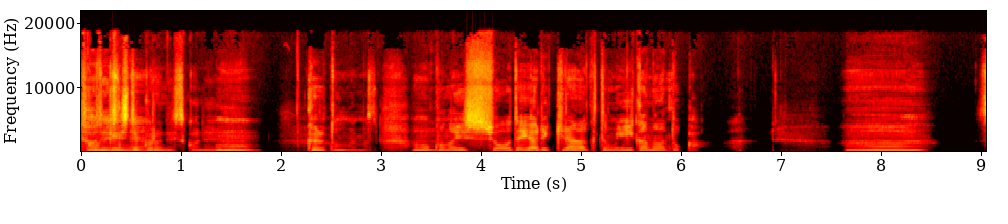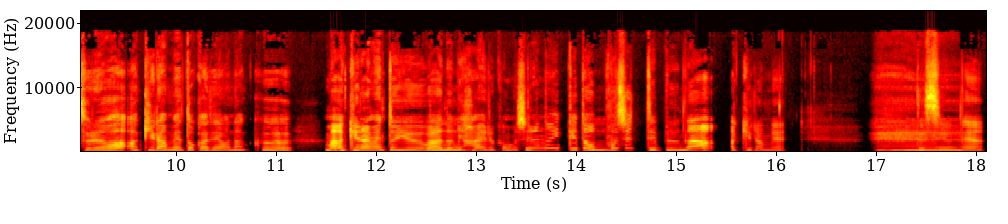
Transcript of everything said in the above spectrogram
関係してくるんですかね。うん。来ると思います、あもううん。この一生でやりきらなくてもいいかなとか。それは諦めとかではなく、まあ諦めというワードに入るかもしれないけど、うん。ポジティブな諦めですよ。ね。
